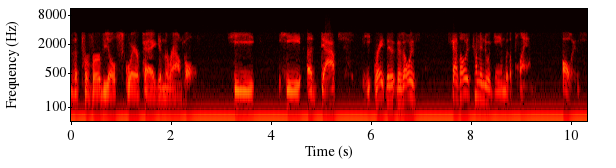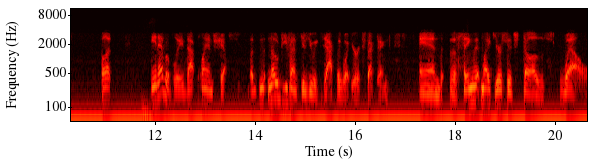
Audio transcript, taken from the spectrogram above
the proverbial square peg in the round hole. He he adapts. He, right there, there's always this guy's always come into a game with a plan, always. But inevitably, that plan shifts. No defense gives you exactly what you're expecting. And the thing that Mike Yurcich does well,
